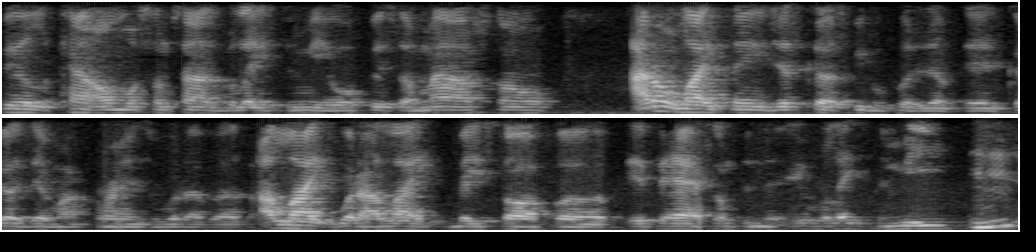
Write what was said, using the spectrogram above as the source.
feel kind of almost sometimes relates to me, or if it's a milestone. I don't like things just because people put it up there because they're my friends or whatever else. I like what I like based off of if it has something that it relates to me, Mhm.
